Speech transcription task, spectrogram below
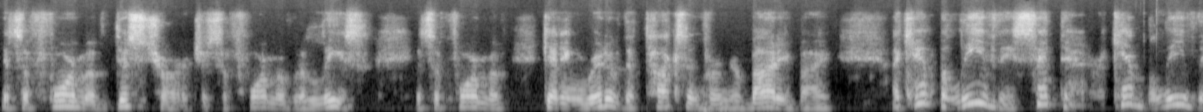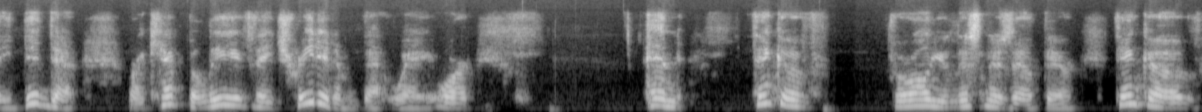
It's a form of discharge, it's a form of release, it's a form of getting rid of the toxin from your body by, I can't believe they said that, or I can't believe they did that, or I can't believe they treated him that way. Or, and think of, for all you listeners out there, think of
